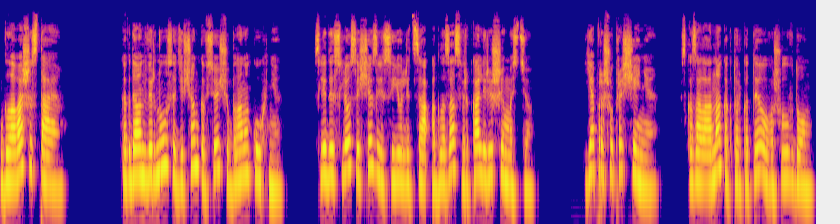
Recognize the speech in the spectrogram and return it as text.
Глава шестая. Когда он вернулся, девчонка все еще была на кухне. Следы слез исчезли с ее лица, а глаза сверкали решимостью. «Я прошу прощения», — сказала она, как только Тео вошел в дом.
